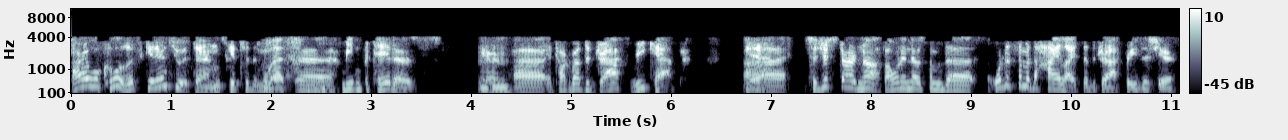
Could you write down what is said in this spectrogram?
All right, well, cool. Let's get into it then. Let's get to the meat, uh, meat and potatoes here, Mhm. uh, and talk about the draft recap. Yeah. Uh, so just starting off, I want to know some of the what are some of the highlights of the draft for you this year?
